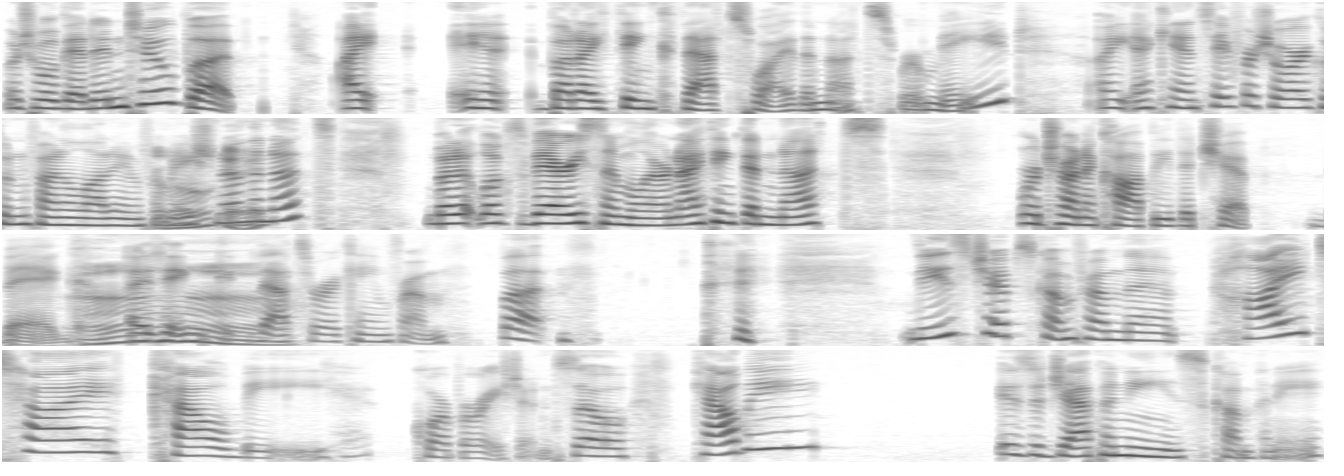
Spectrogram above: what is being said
which we'll get into. But I, eh, but I think that's why the nuts were made. I, I can't say for sure. I couldn't find a lot of information on the okay. nuts, but it looks very similar. And I think the nuts were trying to copy the chip bag. I think Ah. that's where it came from. But these chips come from the Haitai Calbee Corporation. So Calbee is a Japanese company,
